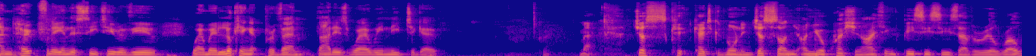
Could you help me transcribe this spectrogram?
and hopefully, in this CT review, when we're looking at prevent, that is where we need to go. Mak. Just, Katy, good morning. Just on, on your question, I think PCCs have a real role.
